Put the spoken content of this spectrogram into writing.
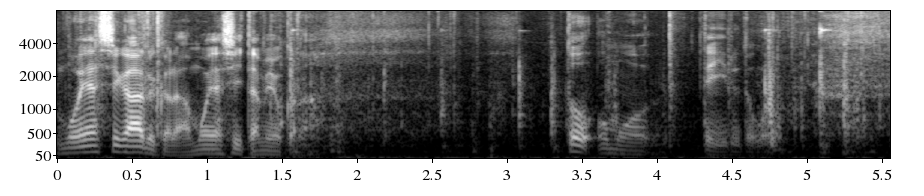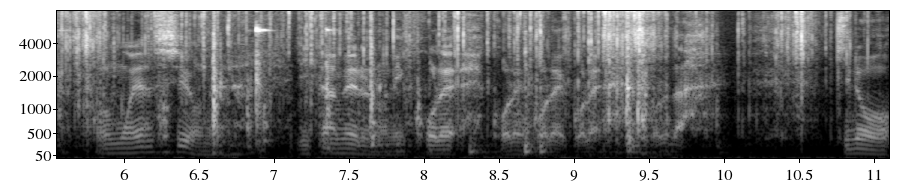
のもやしがあるからもやし炒めようかな。と思っているところ。このもやしをね炒めるのにこれこれこれこれこれだ。昨日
